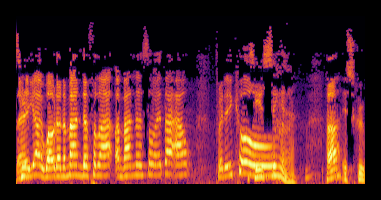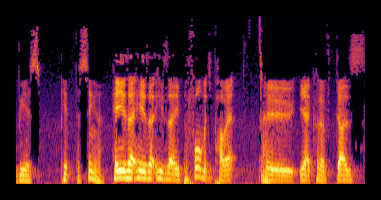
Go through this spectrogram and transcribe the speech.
there he- you go. Well done, Amanda, for that. Amanda sorted that out. Pretty cool. Is he a singer? Huh? Is Scroobius Pip a singer? He's a he's a he's a performance poet Ah. who yeah kind of does.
